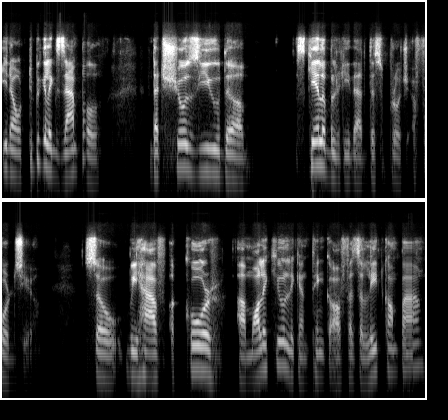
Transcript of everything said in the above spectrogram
you know, typical example that shows you the scalability that this approach affords you. So we have a core uh, molecule you can think of as a lead compound,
